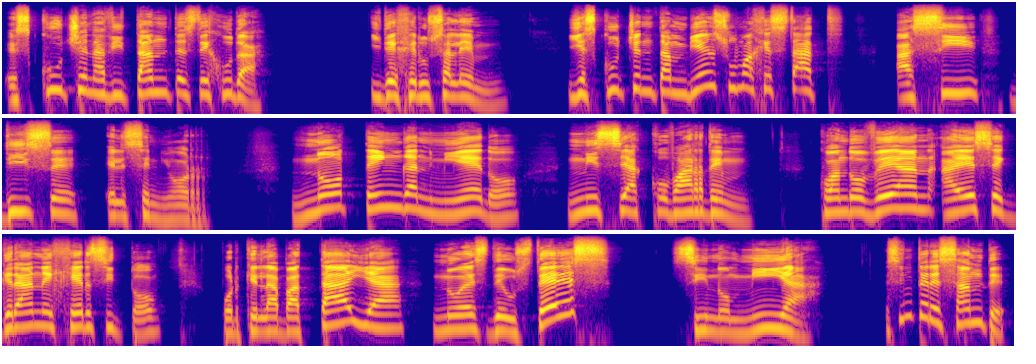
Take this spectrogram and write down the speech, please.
escuchen habitantes de Judá y de Jerusalén y escuchen también su majestad. Así dice el Señor. No tengan miedo ni se acobarden cuando vean a ese gran ejército, porque la batalla no es de ustedes, sino mía. Es interesante.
